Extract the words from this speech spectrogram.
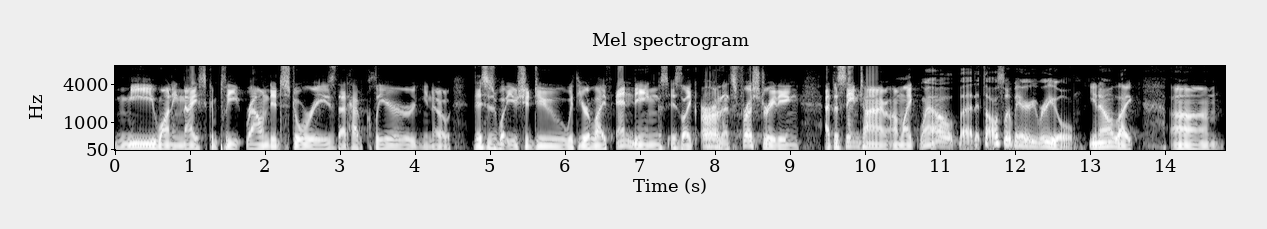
me wanting nice complete rounded stories that have clear you know this is what you should do with your life endings is like oh that's frustrating. At the same time i'm like well but it's also very real you know like um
